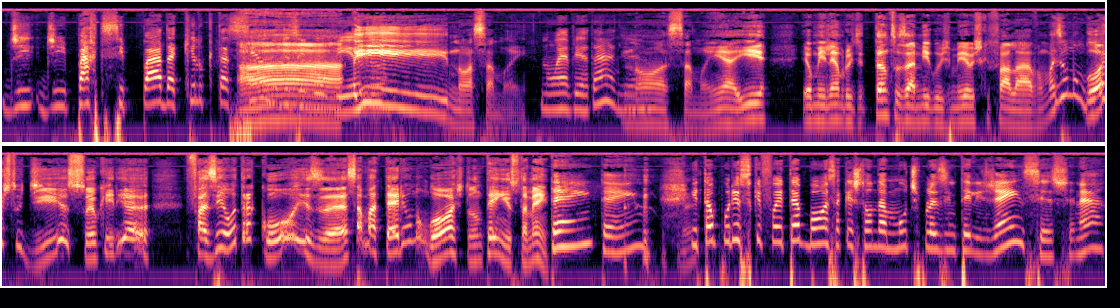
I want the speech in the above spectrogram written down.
de, de participar daquilo que está sendo Ah, desenvolvido. ih, nossa mãe. Não é verdade? Nossa mãe. E aí eu me lembro de tantos amigos meus que falavam, mas eu não gosto disso, eu queria fazer outra coisa. Essa matéria eu não gosto, não tem isso também? Tem, tem. Então, por isso que foi até bom essa questão das múltiplas inteligências, né?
